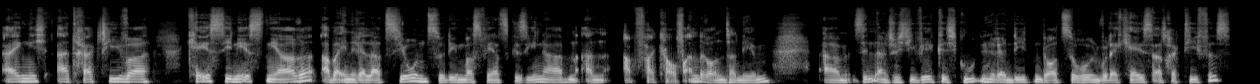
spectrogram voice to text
eigentlich attraktiver Case die nächsten Jahre, aber in Relation zu dem, was wir jetzt gesehen haben an Abverkauf anderer Unternehmen, ähm, sind natürlich die wirklich guten Renditen dort zu holen, wo der Case attraktiv ist,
